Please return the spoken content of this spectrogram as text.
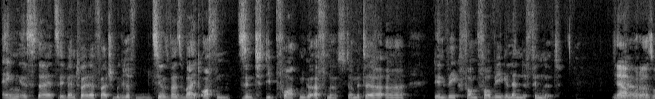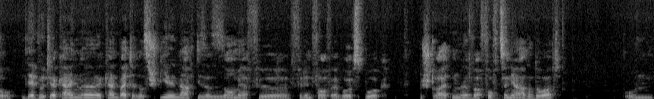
eng ist da jetzt eventuell der falsche Begriff, beziehungsweise weit offen sind die Pforten geöffnet, damit er äh, den Weg vom VW-Gelände findet. Ja, Der- oder so. Der wird ja kein, äh, kein weiteres Spiel nach dieser Saison mehr für, für den VfL Wolfsburg bestreiten. Ne? War 15 Jahre dort. Und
